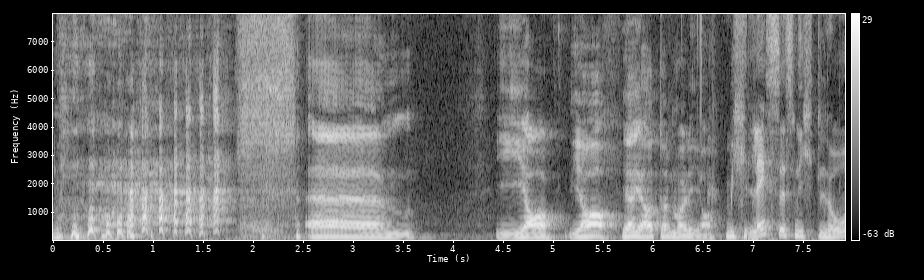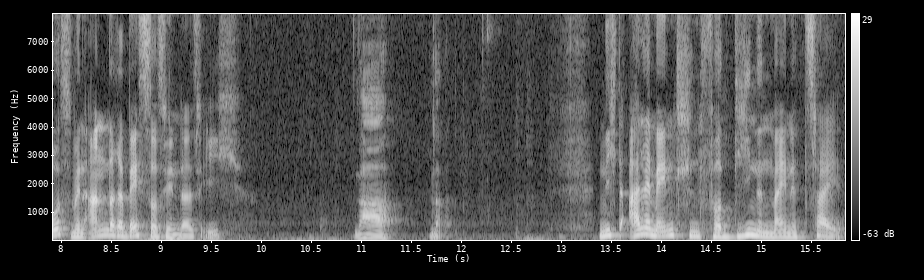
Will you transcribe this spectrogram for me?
ähm, ja, ja, ja, ja, dann mal ja. Mich lässt es nicht los, wenn andere besser sind als ich. Na, na. Nicht alle Menschen verdienen meine Zeit.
